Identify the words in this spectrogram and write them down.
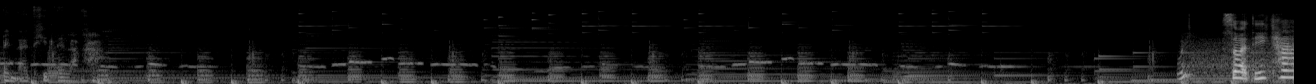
เป็นอาทิตย์เลยล่ะค่ะสวัสดีค่ะ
